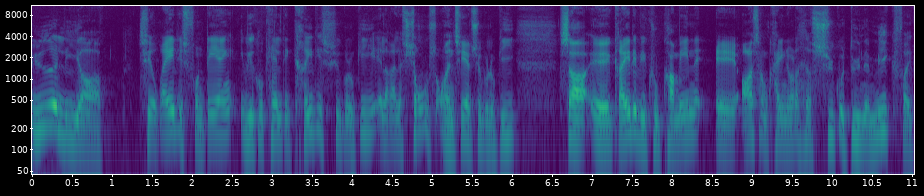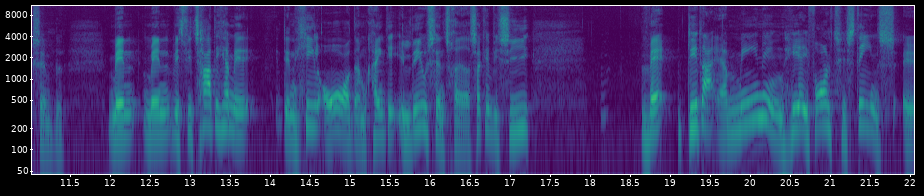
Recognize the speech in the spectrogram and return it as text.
yderligere teoretisk fundering, vi kunne kalde det kritisk psykologi eller relationsorienteret psykologi. Så øh, Grete, vi kunne komme ind øh, også omkring noget, der hedder psykodynamik for eksempel. Men, men hvis vi tager det her med den helt overordnede omkring det elevcentrerede, så kan vi sige, hvad det, der er meningen her i forhold til Stens øh,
